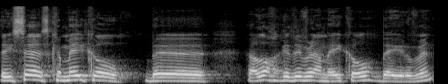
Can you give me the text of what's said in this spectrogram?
he says Kamekel be Allah Kedivre Amekel be'erevin.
